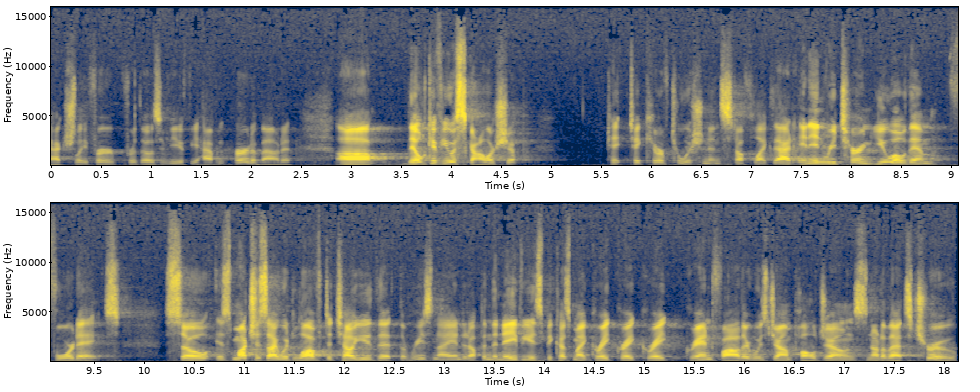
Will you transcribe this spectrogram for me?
actually, for, for those of you if you haven't heard about it. Uh, they'll give you a scholarship, take, take care of tuition and stuff like that, and in return, you owe them four days. So, as much as I would love to tell you that the reason I ended up in the Navy is because my great great great grandfather was John Paul Jones, none of that's true.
